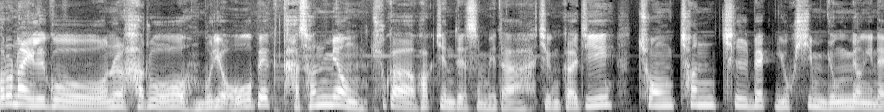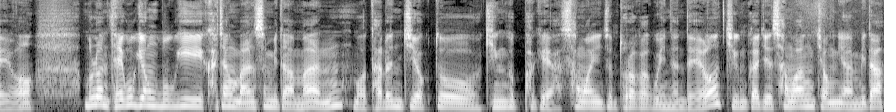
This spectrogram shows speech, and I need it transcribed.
코로나19 오늘 하루 무려 505명 추가 확진됐습니다. 지금까지 총 1,766명이네요. 물론 대구 경북이 가장 많습니다만 뭐 다른 지역도 긴급하게 상황이 좀 돌아가고 있는데요. 지금까지 상황 정리합니다.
